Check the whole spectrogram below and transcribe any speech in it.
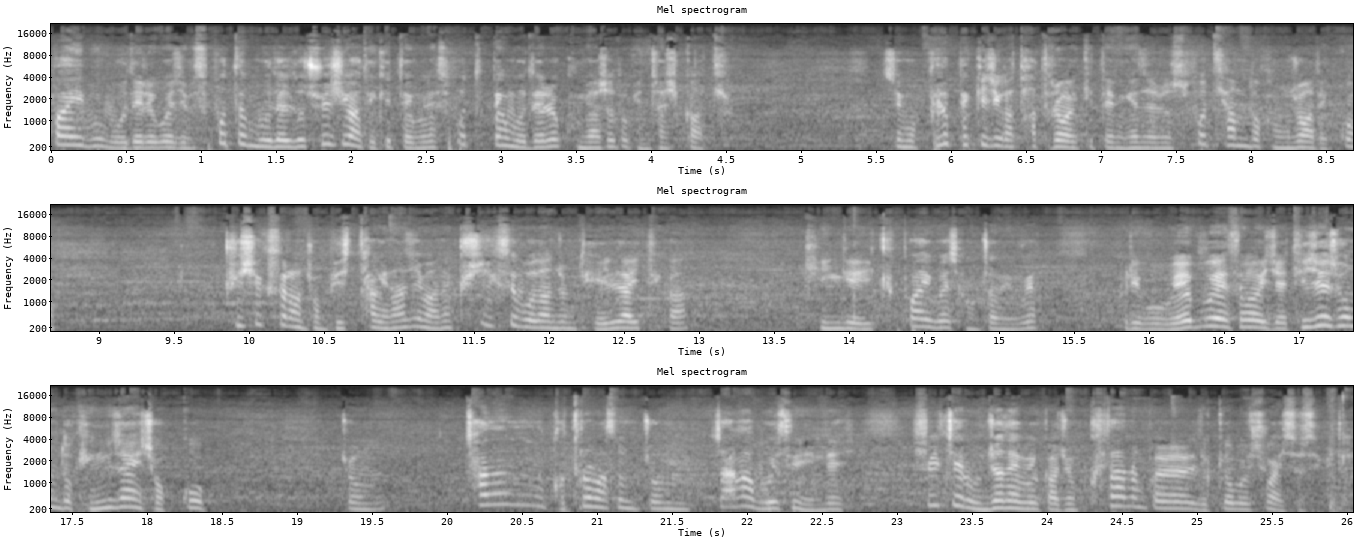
Q5 모델이고 지금 스포트 모델도 출시가 됐기 때문에 스포트백 모델을 구매하셔도 괜찮으실 것 같아요. 지금 뭐 블루 패키지가 다 들어가 있기 때문에 굉장히 좀 스포티함도 강조가 됐고 Q6랑 좀 비슷하긴 하지만 Q6보다는 좀 데일라이트가 긴 게 이 Q5의 장점이고요. 그리고 외부에서 이제 디젤 소음도 굉장히 적고 좀 차는 겉으로 봤으면 좀 작아 보일 수 있는데 실제로 운전해 보니까 좀 크다는 걸 느껴볼 수가 있었습니다.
